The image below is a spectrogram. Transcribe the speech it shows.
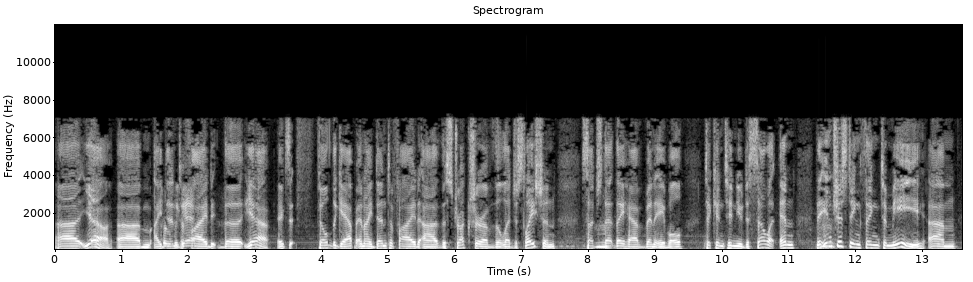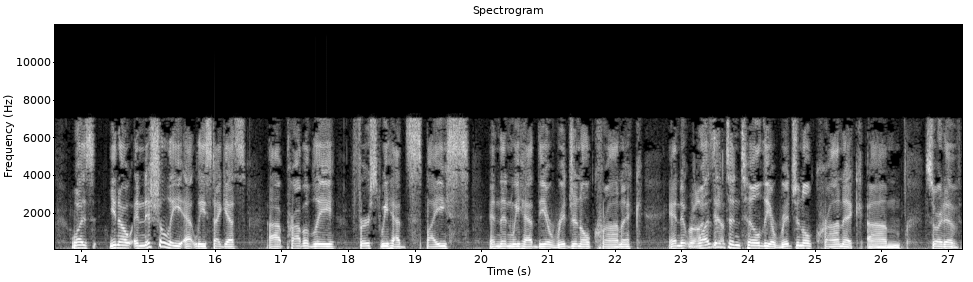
uh, yeah, um, the identified the yeah ex- filled the gap and identified uh, the structure of the legislation such Mm-hmm. that they have been able to continue to sell it. And the Mm-hmm. interesting thing to me um, was, you know, initially at least, I guess, uh, probably first we had Spice and then we had the original Chronic. And it Right, wasn't yeah. until the original Chronic um, sort of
